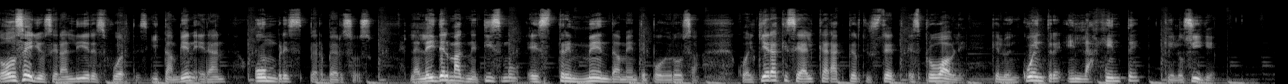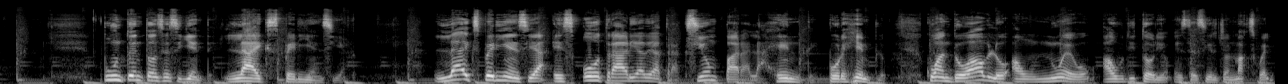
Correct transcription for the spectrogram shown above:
Todos ellos eran líderes fuertes y también eran hombres perversos. La ley del magnetismo es tremendamente poderosa. Cualquiera que sea el carácter de usted, es probable que lo encuentre en la gente que lo sigue. Punto entonces siguiente, la experiencia. La experiencia es otra área de atracción para la gente. Por ejemplo, cuando hablo a un nuevo auditorio, es decir, John Maxwell,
